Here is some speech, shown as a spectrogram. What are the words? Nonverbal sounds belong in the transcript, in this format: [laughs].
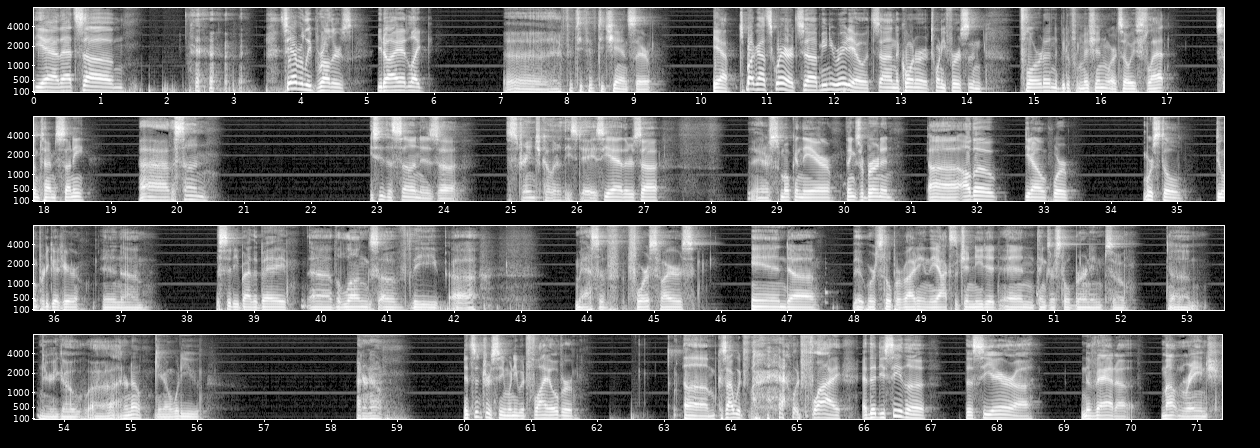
Yeah, that's um [laughs] See Everly Brothers. You know, I had like uh 50-50 chance there. Yeah, it's Bug Out Square. It's uh Mutiny Radio. It's on the corner of 21st and Florida in the beautiful Mission where it's always flat, sometimes sunny. Uh the sun You see the sun is uh a strange color these days. Yeah, there's uh there's smoke in the air. Things are burning. Uh, although, you know, we're we're still doing pretty good here in um, the city by the bay, uh, the lungs of the uh, massive forest fires, and uh, we're still providing the oxygen needed, and things are still burning. So um, there you go. Uh, I don't know. You know, what do you? I don't know. It's interesting when you would fly over, because I would [laughs] I would fly, and then you see the the Sierra Nevada mountain range,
